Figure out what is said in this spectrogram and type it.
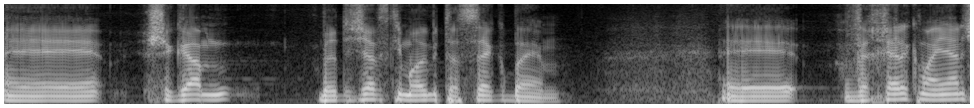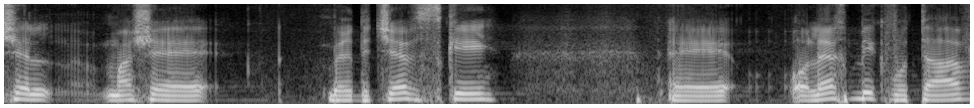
אה, שגם ברדישבסקי מאוד מתעסק בהם. אה, וחלק מהעניין של מה שברדיצ'בסקי אה, הולך בעקבותיו,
